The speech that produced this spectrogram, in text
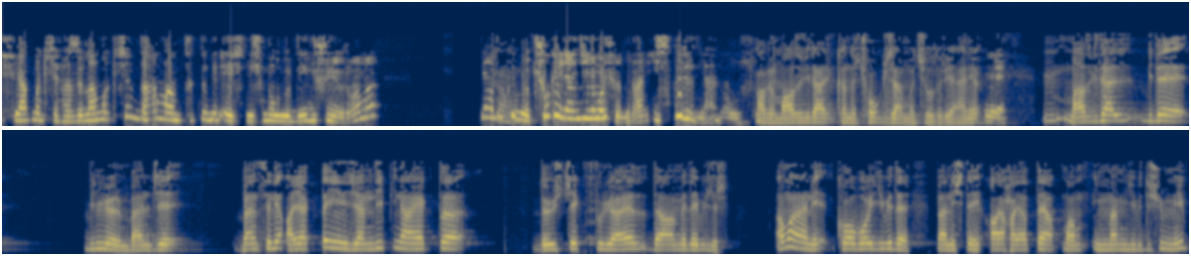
şey yapmak için, hazırlanmak için daha mantıklı bir eşleşme olur diye düşünüyorum ama ya Tamam. bakın çok eğlenceli maç olur. Hani isteriz yani olsun. Abi Masvidal Kanır çok güzel maçı olur yani. Evet. Masvidal bir de bilmiyorum bence ben seni ayakta yeneceğim deyip yine ayakta dövüşecek furyaya devam edebilir. Ama hani Cowboy gibi de ben işte hayatta yapmam, inmem gibi düşünmeyip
